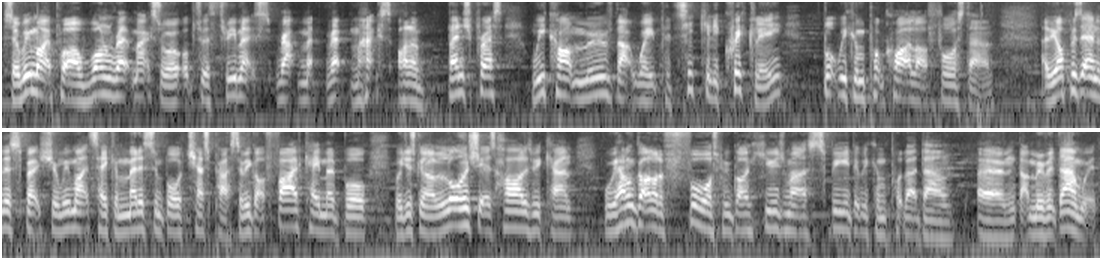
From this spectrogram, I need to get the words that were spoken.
So we might put our one rep max or up to a three max rep, rep max on a bench press. We can't move that weight particularly quickly, but we can put quite a lot of force down. At the opposite end of the spectrum, we might take a medicine ball chest pass. So we've got a 5K med ball. We're just going to launch it as hard as we can. we haven't got a lot of force. We've got a huge amount of speed that we can put that down, um, that movement down with.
